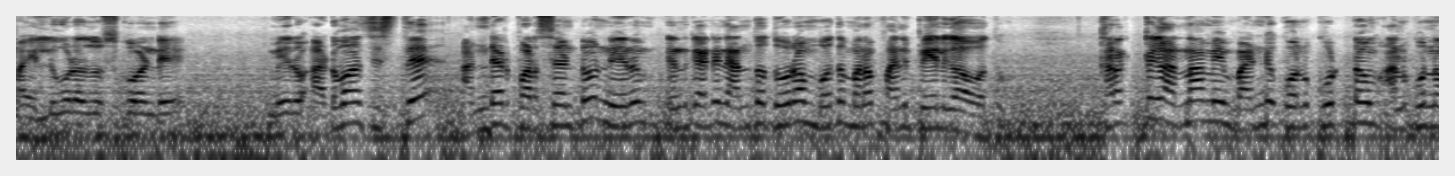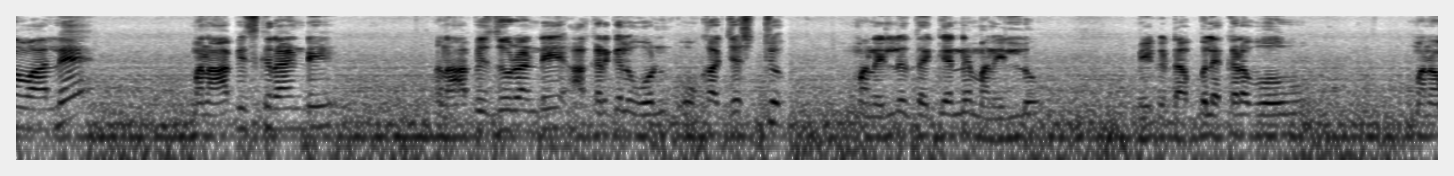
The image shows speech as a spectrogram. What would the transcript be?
మా ఇల్లు కూడా చూసుకోండి. మీరు అడ్వాన్స్ ఇస్తే హండ్రెడ్ పర్సెంట్ నేను ఎందుకంటే నేను అంత దూరం పోతే మనం పని ఫెయిల్ కావద్దు. కరెక్ట్గా అన్నా మేము బండి కొనుక్కుంటాం అనుకున్న వాళ్ళే మన ఆఫీస్కి రండి మన ఆఫీస్ చూడండి అక్కడికి వెళ్ళి వన్- ఒక జస్ట్ మన ఇల్లు దగ్గరనే మన ఇల్లు. మీకు డబ్బులు ఎక్కడ పోవు? మనం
